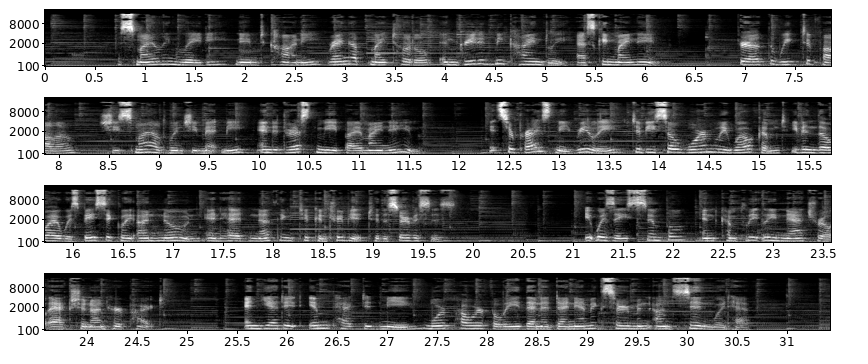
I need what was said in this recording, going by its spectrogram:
A smiling lady named Connie rang up my total and greeted me kindly, asking my name. Throughout the week to follow, she smiled when she met me and addressed me by my name. It surprised me, really, to be so warmly welcomed, even though I was basically unknown and had nothing to contribute to the services. It was a simple and completely natural action on her part, and yet it impacted me more powerfully than a dynamic sermon on sin would have.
